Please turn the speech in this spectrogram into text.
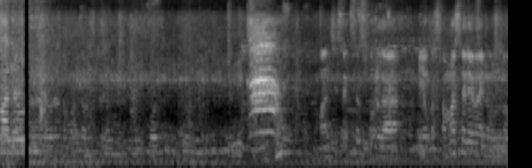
వాళ్ళు మంచి సక్సెస్ఫుల్గా మీ యొక్క సమస్యలు ఏమైనా ఉన్నా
